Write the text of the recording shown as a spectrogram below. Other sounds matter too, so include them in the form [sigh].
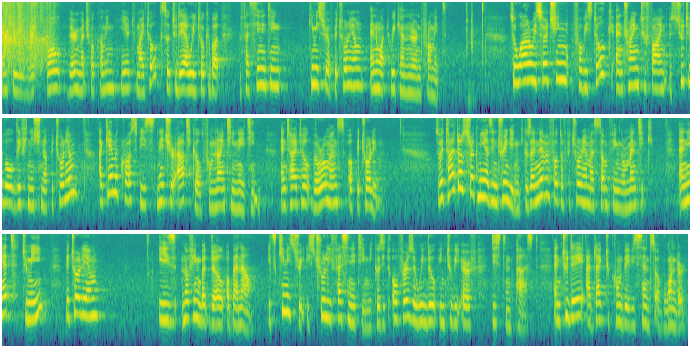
thank you all very much for coming here to my talk. So today I will talk about the fascinating chemistry of petroleum and what we can learn from it. So while researching for this talk and trying to find a suitable definition of petroleum, I came across this Nature article from 1918 entitled The Romance of Petroleum. So the title struck me as intriguing because I never thought of petroleum as something romantic. And yet, to me, petroleum is nothing but dull or banal. Its chemistry is truly fascinating because it offers a window into the Earth's distant past. And today, I'd like to convey this sense of wonder.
